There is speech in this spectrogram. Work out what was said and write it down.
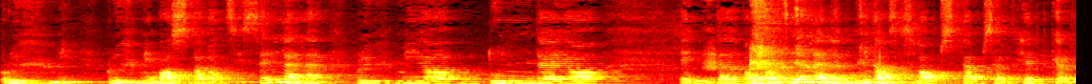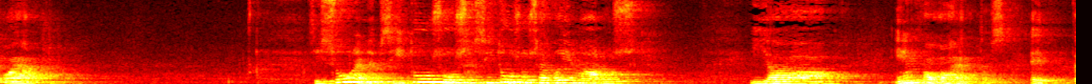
rühmi, rühmi vastavalt siis sellele, rühmi ja tunde ja et vastavalt sellele, mida siis laps täpselt hetkel vajab. siis suureneb sidusus, sidususe võimalus ja infovahetus, et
